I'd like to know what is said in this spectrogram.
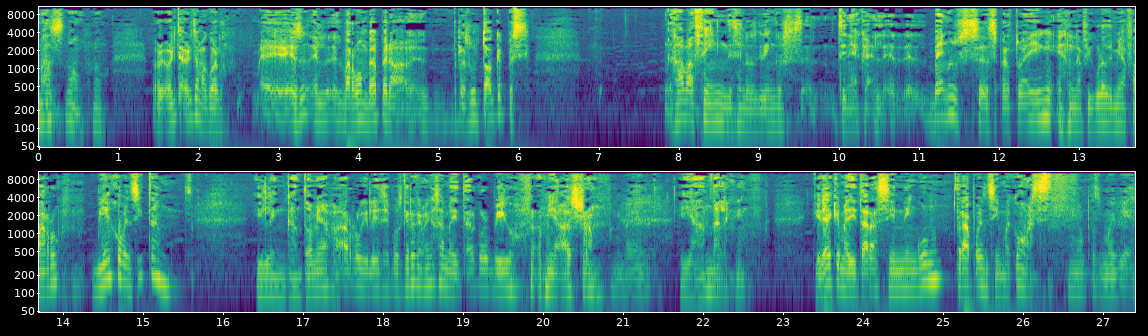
más, no, no. Ahor- Ahorita, ahorita me acuerdo. Eh, es el, el barbón, ¿verdad? Pero eh, resultó que, pues, Have a thing, dicen los gringos. Tenía el, el- el Venus se despertó ahí en la figura de Mia Farrow, bien jovencita. Y le encantó a Mia Farrow y le dice, pues quiero que vengas a meditar conmigo a mi ashram. Y ándale, que quería que meditara sin ningún trapo encima. ¿Cómo ves? no, pues muy bien.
